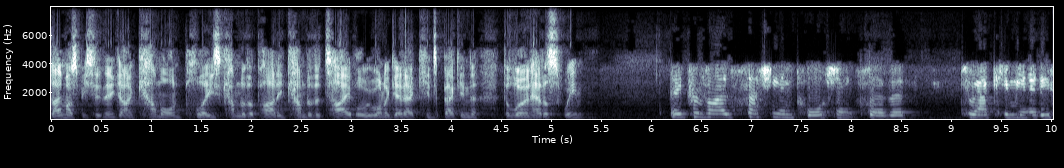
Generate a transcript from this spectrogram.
they must be sitting there going, "Come on, please, come to the party, come to the table. We want to get our kids back into to learn how to swim." They provide such an important service to our community.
